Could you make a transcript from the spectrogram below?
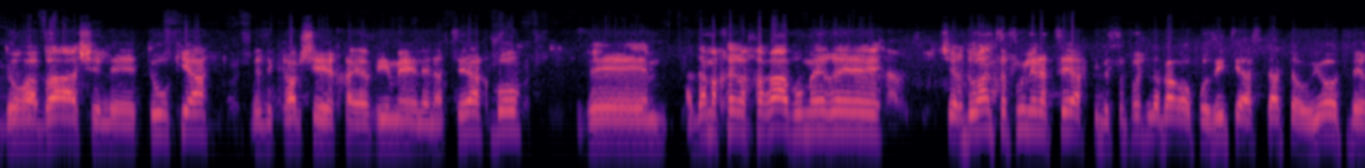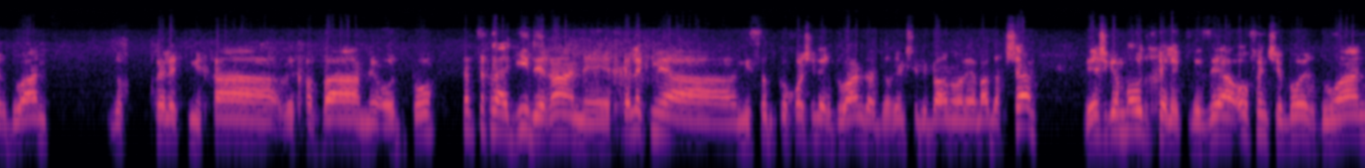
הדור הבא של טורקיה, וזה קרב שחייבים לנצח בו, ואדם אחר אחריו אומר שארדואן צפוי לנצח, כי בסופו של דבר האופוזיציה עשתה טעויות, וארדואן זוכה לתמיכה רחבה מאוד פה. עכשיו צריך להגיד, ערן, חלק מהמיסוד כוחו של ארדואן זה הדברים שדיברנו עליהם עד עכשיו, ויש גם עוד חלק, וזה האופן שבו ארדואן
